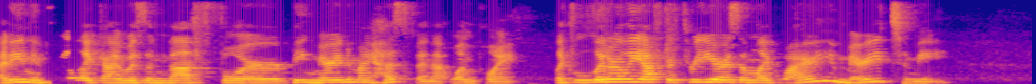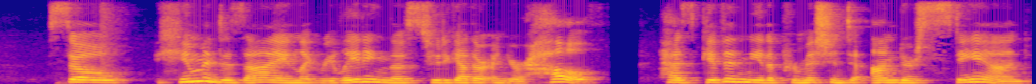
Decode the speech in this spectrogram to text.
I didn't even feel like I was enough for being married to my husband at one point. Like literally after 3 years I'm like, "Why are you married to me?" So, human design, like relating those two together and your health has given me the permission to understand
